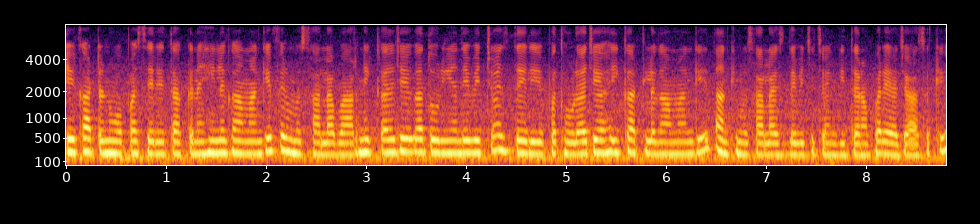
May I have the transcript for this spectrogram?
ਇਹ ਕੱਟ ਨੂੰ ਆਪਾਂ ਸਿਰੇ ਤੱਕ ਨਹੀਂ ਲਗਾਵਾਂਗੇ, ਫਿਰ ਮਸਾਲਾ ਬਾਹਰ ਨਿਕਲ ਜਾਏਗਾ ਤੋਰੀਆਂ ਦੇ ਵਿੱਚੋਂ। ਇਸ ਦੇ ਲਈ ਆਪਾਂ ਥੋੜਾ ਜਿਹਾ ਹੀ ਕੱਟ ਲਗਾਵਾਂਗੇ ਤਾਂ ਕਿ ਮਸਾਲਾ ਇਸ ਦੇ ਵਿੱਚ ਚੰਗੀ ਤਰ੍ਹਾਂ ਭਰਿਆ ਜਾ ਸਕੇ।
